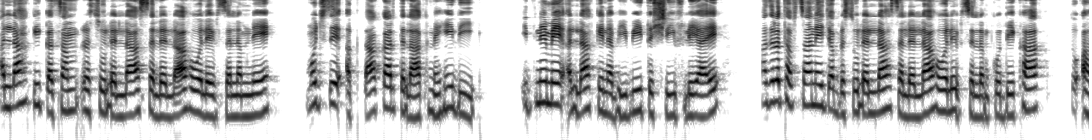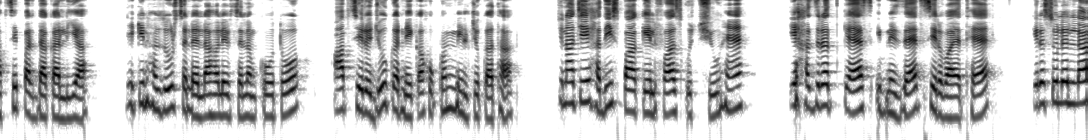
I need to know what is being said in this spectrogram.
अल्लाह की कसम, रसूलुल्लाह सल्लल्लाहु अलैहि वसल्लम ने मुझसे अक्ता कर तलाक नहीं दी। इतने में अल्लाह के नबी भी तशरीफ़ ले आए। हज़रत हफ्सा ने जब रसूलुल्लाह सल्लल्लाहु अलैहि वसल्लम को देखा तो आपसे पर्दा कर लिया। लेकिन हजूर सल्लल्लाहु अलैहि वसल्लम को तो आपसे रजू करने का हुक्म मिल चुका था। चनाचे हदीस पाक के अल्फाज कुछ यूँ हैं कि हज़रत कैस इब्न जैद से रवायत है कि रसोल्ला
